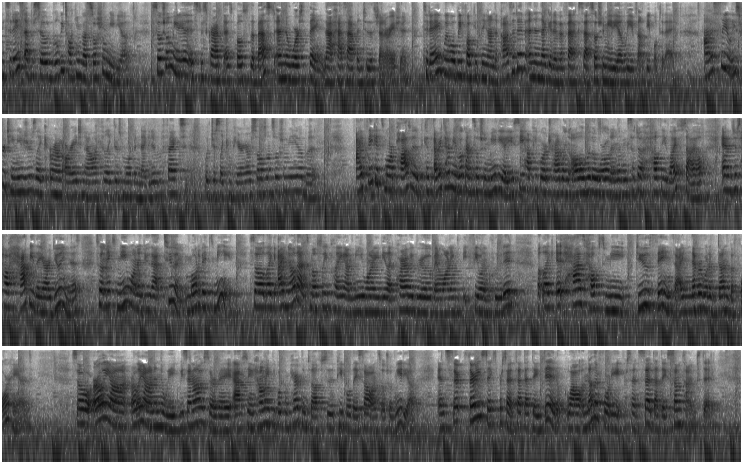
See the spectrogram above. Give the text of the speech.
In today's episode, we'll be talking about social media. Social media is described as both the best and the worst thing that has happened to this generation. Today, we will be focusing on the positive and the negative effects that social media leaves on people today. Honestly, at least for teenagers like around our age now, I feel like there's more of a negative effect with just like comparing ourselves on social media, but I think it's more positive because every time you look on social media, you see how people are traveling all over the world and living such a healthy lifestyle and just how happy they are doing this. So it makes me want to do that too and motivates me. So like I know that's mostly playing on me wanting to be like part of a group and wanting to be, feel included, but like it has helped me do things that I never would have done beforehand. So early on, early on in the week, we sent out a survey asking how many people compared themselves to the people they saw on social media. And 36% said that they did, while another 48% said that they sometimes did.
